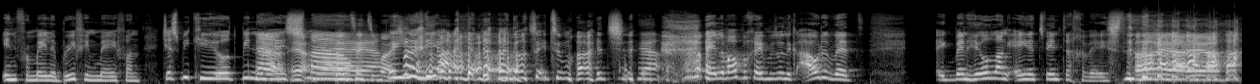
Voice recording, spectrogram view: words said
informele briefing mee van just be cute, be nice, ja. smile. Don't say too much. Ja, ja. don't say too much. Ja. Helemaal op een gegeven moment toen ik ouder werd. Ik ben heel lang 21 geweest. Ah, ja, ja.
